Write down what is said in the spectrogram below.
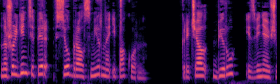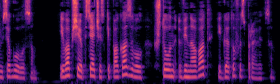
Но Шульгин теперь все брал смирно и покорно. Кричал «беру» извиняющимся голосом, и вообще всячески показывал, что он виноват и готов исправиться.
